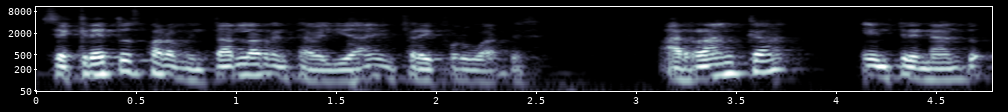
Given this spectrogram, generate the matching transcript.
Secretos para aumentar la rentabilidad en freight forwarder. Arranca entrenando,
